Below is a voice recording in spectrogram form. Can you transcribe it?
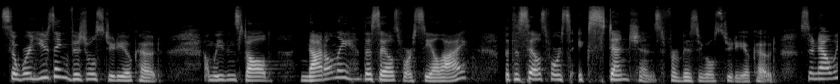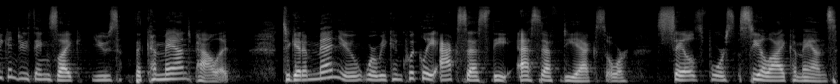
So we're using Visual Studio Code, and we've installed not only the Salesforce CLI, but the Salesforce extensions for Visual Studio Code. So now we can do things like use the command palette to get a menu where we can quickly access the SFDX or Salesforce CLI commands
